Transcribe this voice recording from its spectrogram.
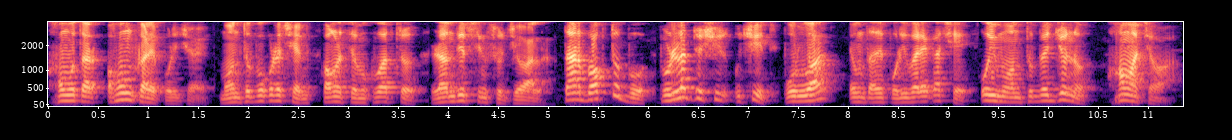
ক্ষমতার অহংকারের পরিচয়, মন্তব্য করেছেন কংগ্রেসের মুখপাত্র রণদীপ সিং সূর্যওয়ালা তার বক্তব্য প্রহ্লাদ যোশীর উচিত পড়ুয়া এবং তাদের পরিবারের কাছে ওই মন্তব্যের জন্য ক্ষমা চাওয়া।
